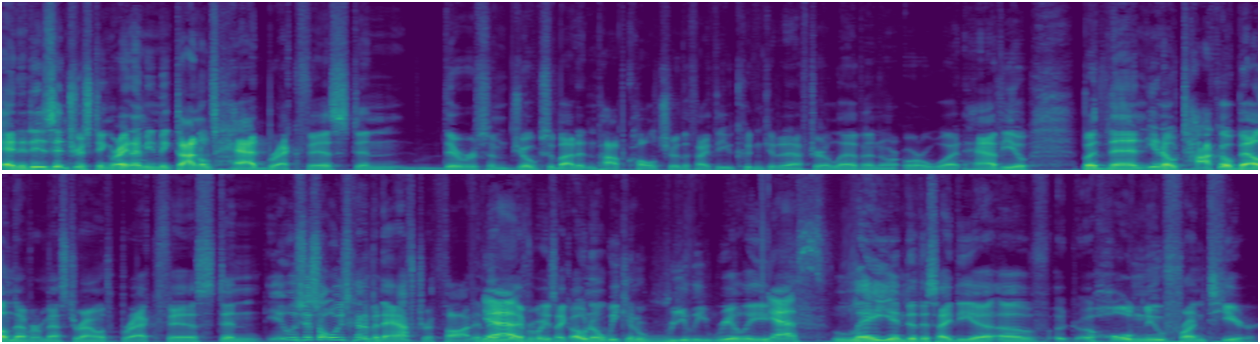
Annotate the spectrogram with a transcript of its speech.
and it is interesting, right? I mean, McDonald's had breakfast, and there were some jokes about it in pop culture, the fact that you couldn't get it after eleven or, or what have you. But then you know, Taco Bell never messed around with breakfast, and it was just always kind of an afterthought. And Yeah. then everybody's like, oh no, we can really, really Yes. lay into this idea of a, a whole new frontier.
